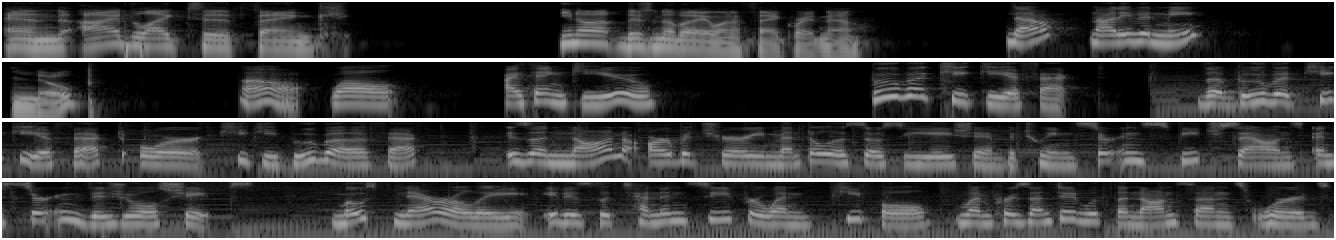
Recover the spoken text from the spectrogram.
And I'd like to thank, you know, there's nobody I want to thank right now. No, not even me? Nope. Oh, well, I thank you. Bouba Kiki effect. The Bouba Kiki effect, or Kiki Bouba effect, is a non arbitrary mental association between certain speech sounds and certain visual shapes. Most narrowly, it is the tendency for when people, when presented with the nonsense words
